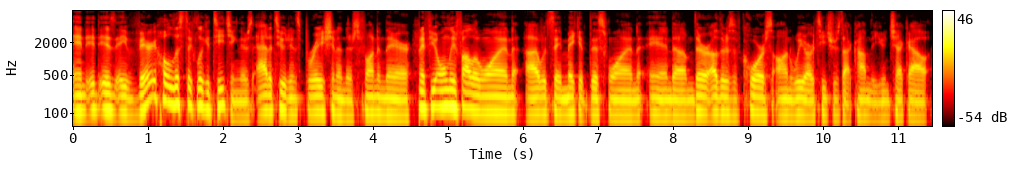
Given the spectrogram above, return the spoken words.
and it is a very holistic look at teaching. There's attitude, inspiration, and there's fun in there. And if you only follow one, I would say make it this one. And um, there are others, of course, on weareteachers.com that you can check out,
